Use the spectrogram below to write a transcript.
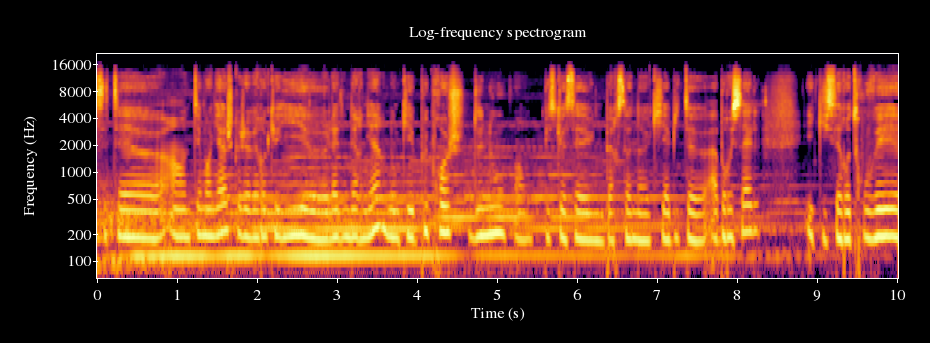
C'était euh, un témoignage que j'avais recueilli euh, l'année dernière, donc qui est plus proche de nous, puisque c'est une personne euh, qui habite à Bruxelles et qui s'est retrouvé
